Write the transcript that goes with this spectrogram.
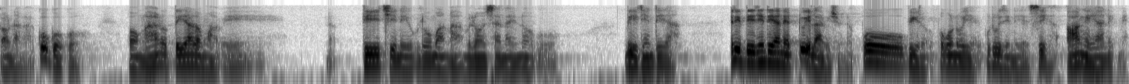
ကောင်းတာကကိုကိုကိုဩငါတော့သေရတော့မှာပဲဒီအခြေအနေကိုဘလို့မှငါမလွန်ဆန်နိုင်တော့ဘူးသေခြင်းတရား အဲ့ဒီသေခြင်းတရားနဲ့တွေ့လာပြီဆိုရင်တော့ပိုးပြီးတော့ဘုန်းဘုန်းတို့ရဲ့ဘုရုရှင်တွေရဲ့စိတ်ဟာအားငယ်ရလိမ့်မယ်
